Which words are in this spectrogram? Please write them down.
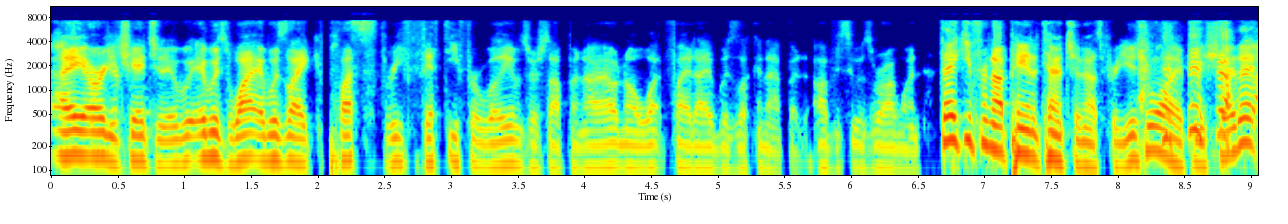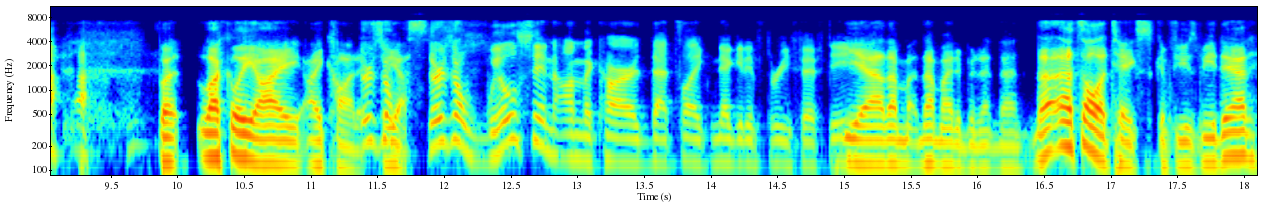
I already changed it. it. It was why it was like plus 350 for Williams or something. I don't know what fight I was looking at, but obviously it was the wrong one. Thank you for not paying attention as per usual. I appreciate it. But luckily I I caught it. There's a yes. there's a Wilson on the card that's like negative 350. Yeah, that that might have been it then. That, that's all it takes to confuse me, Dad.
